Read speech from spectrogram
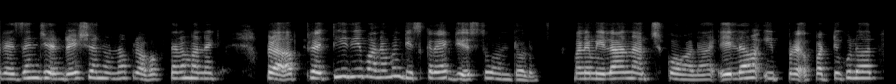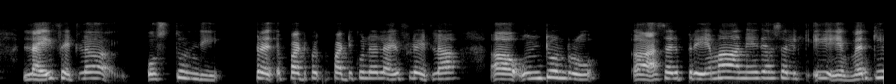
ప్రెసెంట్ జనరేషన్ ఉన్న ప్రవక్తన మనకి ప్రతిదీ మనము డిస్క్రైబ్ చేస్తూ ఉంటాడు. మనం ఎలా నడుచుకోవాలా ఎలా ఈ పర్టికులర్ లైఫ్ ఎట్లా వస్తుంది పర్టికులర్ లైఫ్లో ఎట్లా ఉంటుండ్రు అసలు ప్రేమ అనేది అసలు ఎవరికీ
